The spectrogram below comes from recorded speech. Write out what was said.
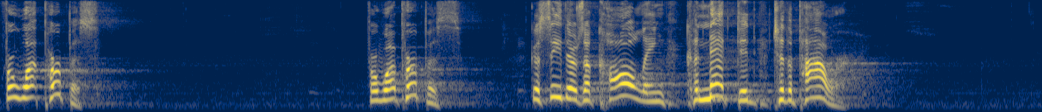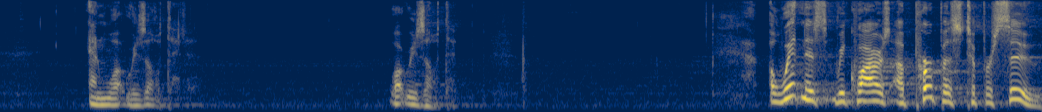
for what purpose? For what purpose? Because, see, there's a calling connected to the power. And what resulted? What resulted? A witness requires a purpose to pursue.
